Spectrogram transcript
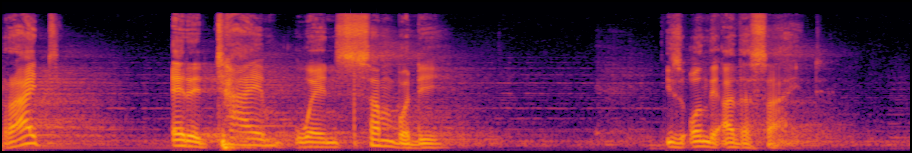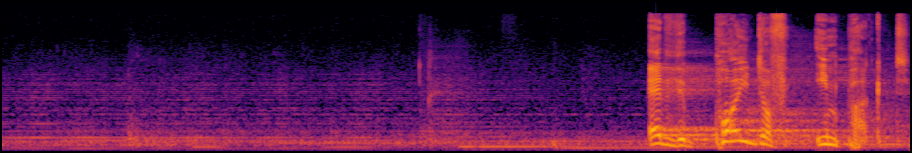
Right at a time when somebody is on the other side. At the point of impact,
